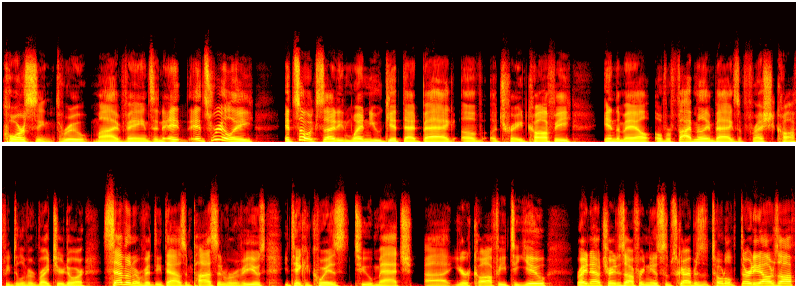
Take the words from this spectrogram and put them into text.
coursing through my veins, and it it's really it's so exciting when you get that bag of a trade coffee in the mail. Over 5 million bags of fresh coffee delivered right to your door. 750,000 positive reviews. You take a quiz to match uh, your coffee to you. Right now, Trade is offering new subscribers a total of $30 off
